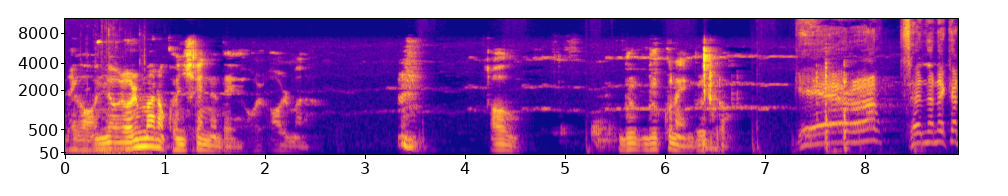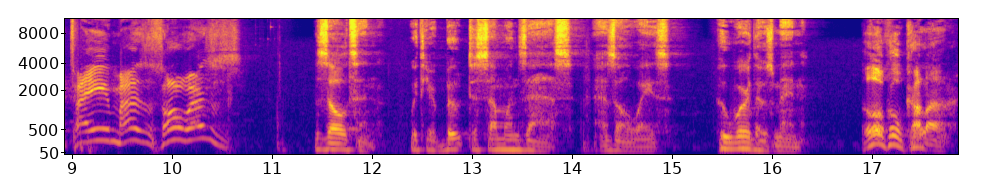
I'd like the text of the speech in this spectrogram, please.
내가 얼- 얼마나 건실했는데, 얼, 얼마나. 어우, 물, 물 끄네, 물 끌어. Get out in the nick of time, as always. Zoltan, with your boot to someone's ass, as always. Who were those men? Local colour.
